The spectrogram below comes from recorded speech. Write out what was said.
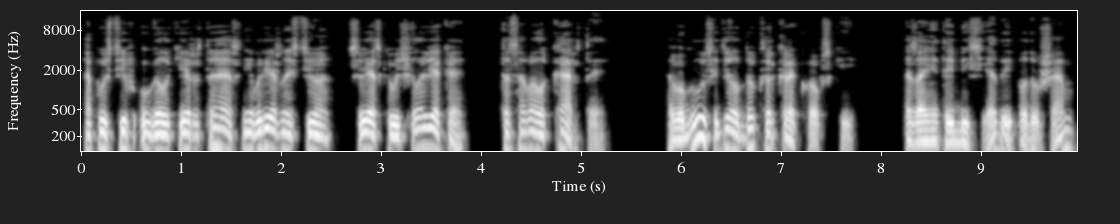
опустив уголки рта с небрежностью светского человека, тасовал карты. В углу сидел доктор Краковский, занятый беседой по душам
